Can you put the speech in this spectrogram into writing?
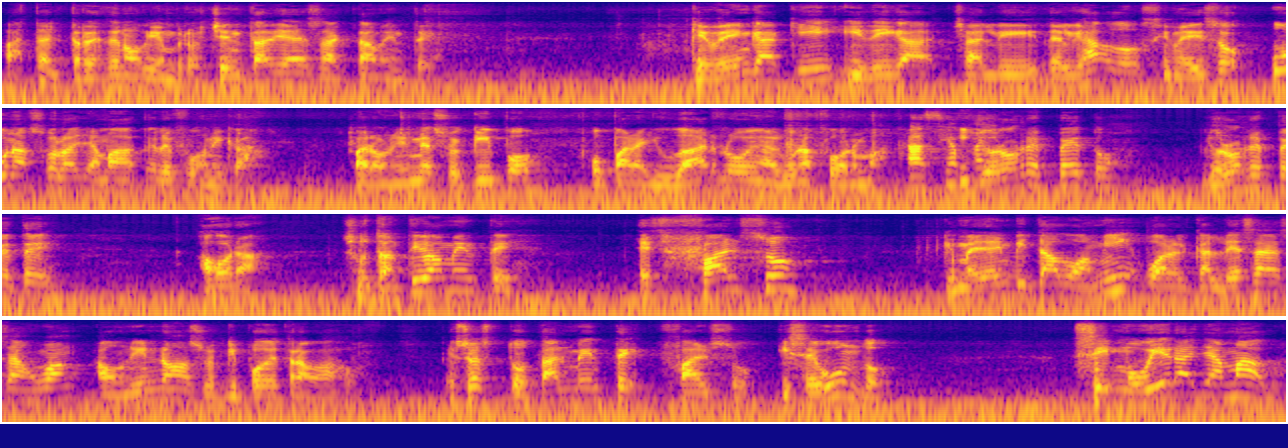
hasta el 3 de noviembre, 80 días exactamente. Que venga aquí y diga Charlie Delgado si me hizo una sola llamada telefónica para unirme a su equipo o para ayudarlo en alguna forma. Y yo lo respeto, yo lo respeté. Ahora, sustantivamente, es falso que me haya invitado a mí o a la alcaldesa de San Juan a unirnos a su equipo de trabajo. Eso es totalmente falso. Y segundo, si me hubiera llamado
